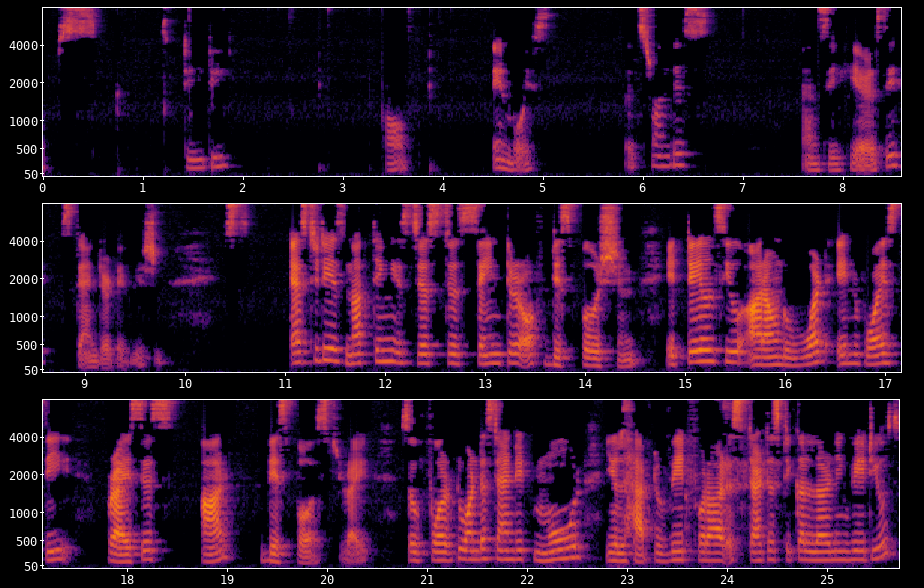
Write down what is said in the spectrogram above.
Oops. Std of invoice. Let's run this and see. Here is the standard deviation STD is nothing is just a center of dispersion. It tells you around what invoice the prices are dispersed right? So for to understand it more you'll have to wait for our statistical learning videos.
